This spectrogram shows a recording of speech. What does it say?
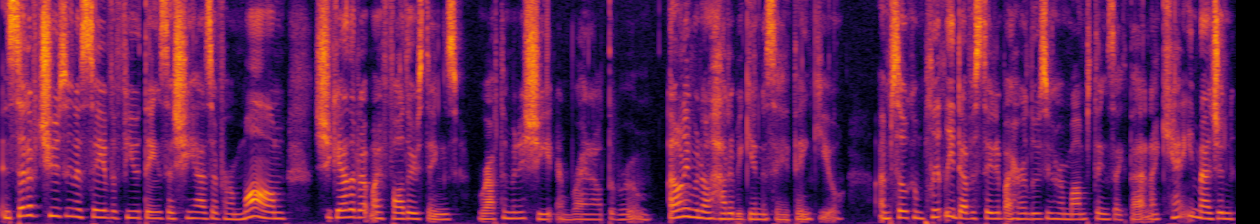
Instead of choosing to save the few things that she has of her mom, she gathered up my father's things, wrapped them in a sheet, and ran out the room. I don't even know how to begin to say thank you. I'm so completely devastated by her losing her mom's things like that, and I can't imagine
